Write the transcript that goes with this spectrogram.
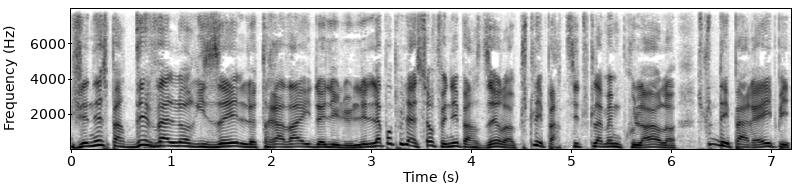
finissent par dévaloriser le travail de l'élu. La population finit par se dire, là, toutes les parties, toutes la même couleur, là, c'est toutes des pareils. Puis,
